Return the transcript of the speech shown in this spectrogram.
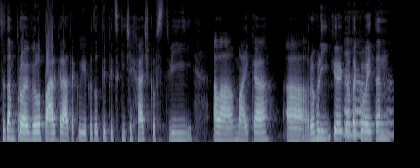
se tam projevilo párkrát takový jako to typický čecháčkovství ala Majka a Rohlík, jako aha, takovej ten, aha.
